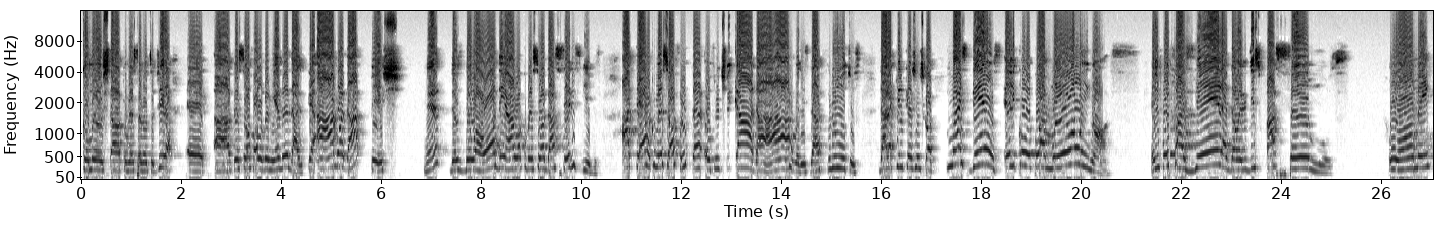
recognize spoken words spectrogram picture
como eu estava conversando outro dia, é, a pessoa falou para mim, é verdade, porque a água dá peixe. Né? Deus deu a ordem, a água começou a dar seres vivos. A terra começou a, a frutificar, dar árvores, dar frutos, dar aquilo que a gente come. Mas Deus, Ele colocou a mão em nós. Ele foi fazer, Adão, Ele diz, façamos o homem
